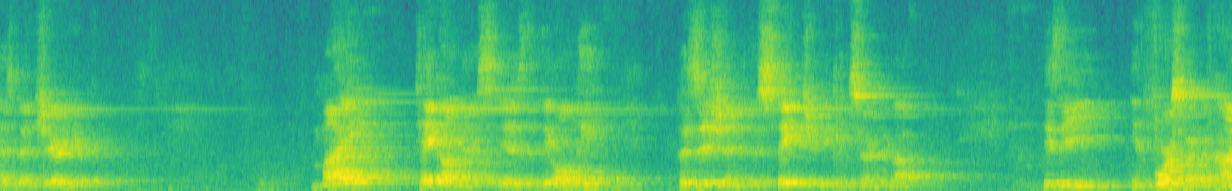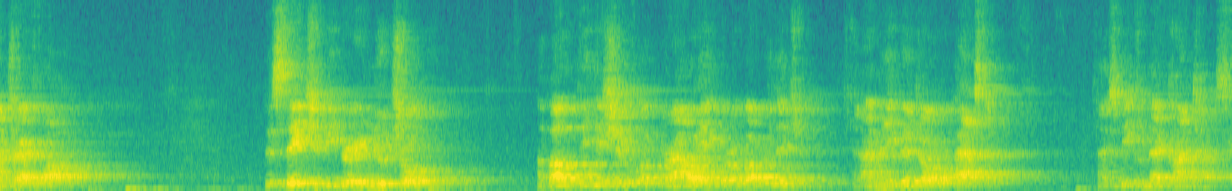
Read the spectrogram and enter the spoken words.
has been shared here. My take on this is that the only position the state should be concerned about is the enforcement of contract law. The state should be very neutral about the issue of morality or about religion. And I'm an evangelical pastor. I speak from that context.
